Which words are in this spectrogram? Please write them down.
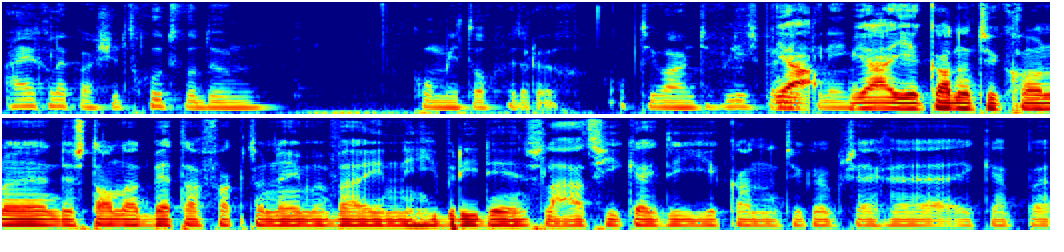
eigenlijk als je het goed wil doen, kom je toch weer terug op die warmteverliesberekening. Ja, ja je kan natuurlijk gewoon uh, de standaard beta-factor nemen bij een hybride installatie. Kijk, die, je kan natuurlijk ook zeggen, ik heb uh,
